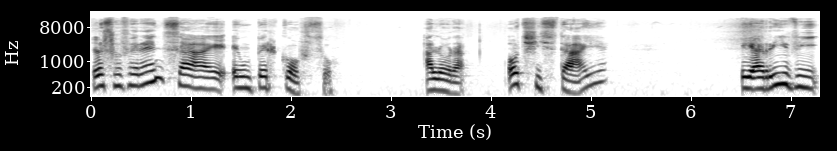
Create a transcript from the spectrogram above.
La sofferenza è, è un percorso. Allora, o ci stai e arrivi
